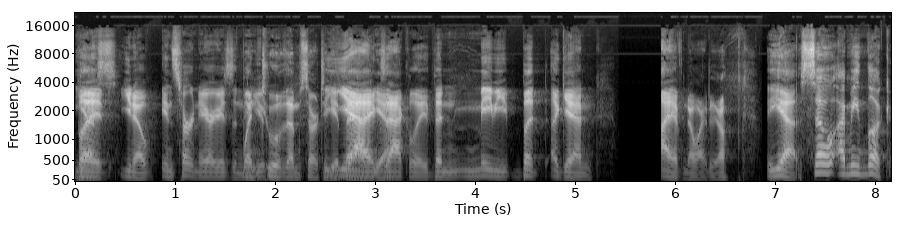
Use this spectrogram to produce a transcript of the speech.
But Yes. you know, in certain areas in when U- two of them start to get yeah, bad. exactly. Then maybe, but again, I have no idea. Yeah. So, I mean, look,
